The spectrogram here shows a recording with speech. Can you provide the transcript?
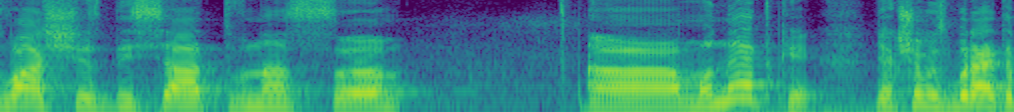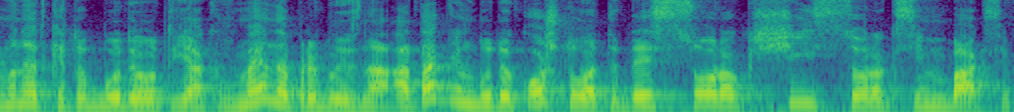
2,60 в нас. е, монетки. Якщо ви збираєте монетки, то буде от як в мене приблизно, а так він буде коштувати десь 46-47 баксів.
